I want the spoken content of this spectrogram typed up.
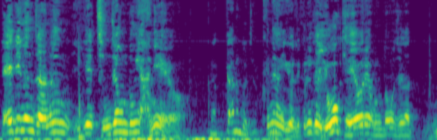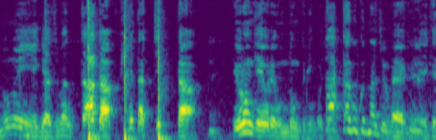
때리는 자는 이게 진자 운동이 아니에요. 그냥 까는 거죠. 그냥 이거죠. 그러니까 요 계열의 운동은 제가 누누이 얘기하지만 까다, 패다, 찍다 이런 계열의 운동들인 거죠. 딱 까고 끝나죠. 네, 그러니까 예. 이렇게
